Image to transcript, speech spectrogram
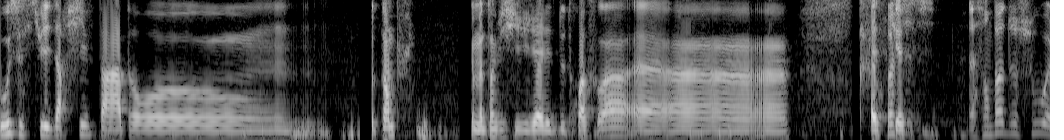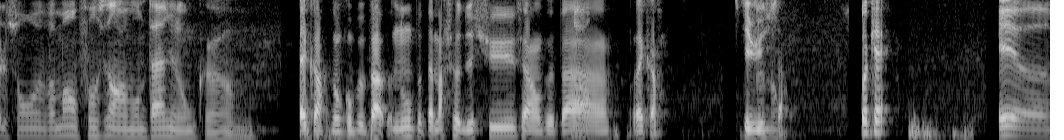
où se situent les archives par rapport au, au temple. Maintenant que j'y suis allé deux trois fois, est-ce que elles sont pas dessous, elles sont vraiment enfoncées dans la montagne, donc. euh, d'accord Donc on peut pas, nous on peut pas marcher au dessus. Enfin on peut pas. D'accord. C'était juste Non, ça. Ok. Et, euh,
